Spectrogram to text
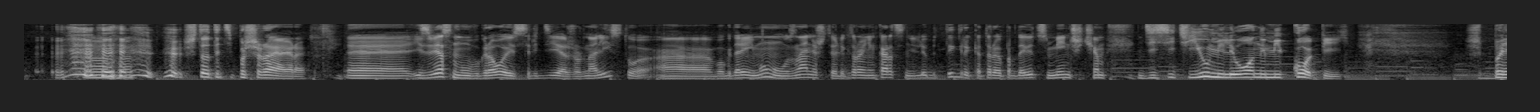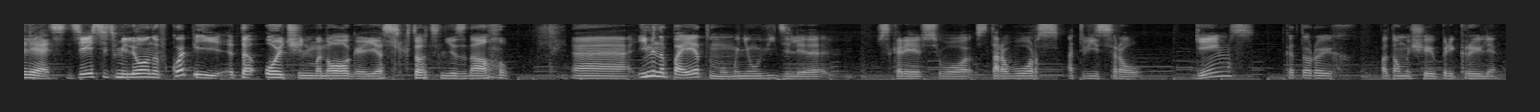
Что-то типа Шрайера. Э, известному в игровой среде журналисту, э, благодаря ему мы узнали, что Electronic Arts не любит игры, которые продаются меньше, чем 10 миллионами копий. Блять, 10 миллионов копий это очень много, если кто-то не знал. Э, именно поэтому мы не увидели, скорее всего, Star Wars от Visceral Games, которых потом еще и прикрыли.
